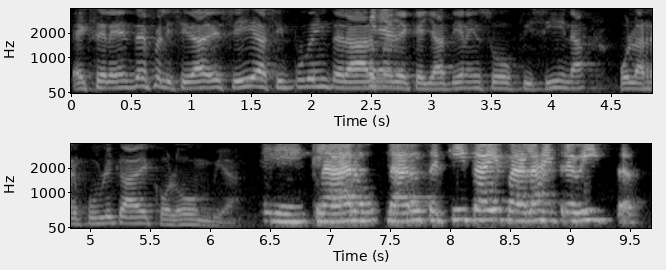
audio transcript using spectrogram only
Excelente, felicidades. Sí, así pude enterarme de que ya tienen su oficina por la República de Colombia. Sí, claro, claro, cerquita ahí para las entrevistas.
